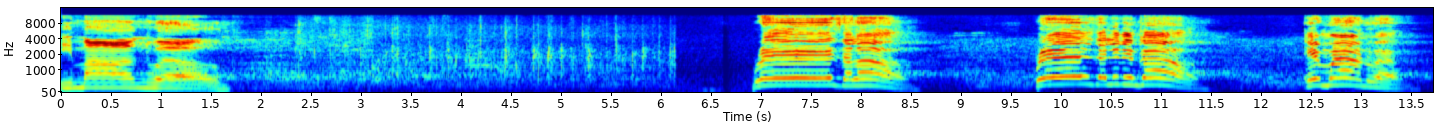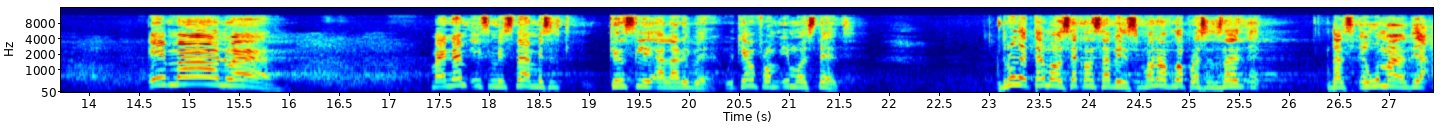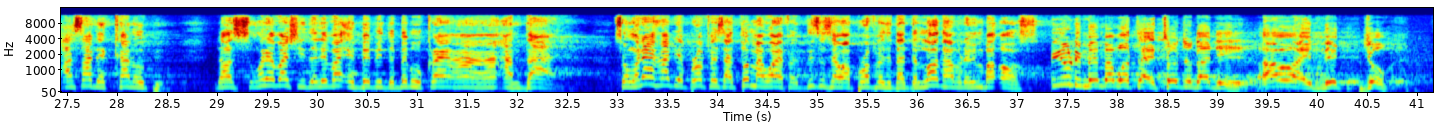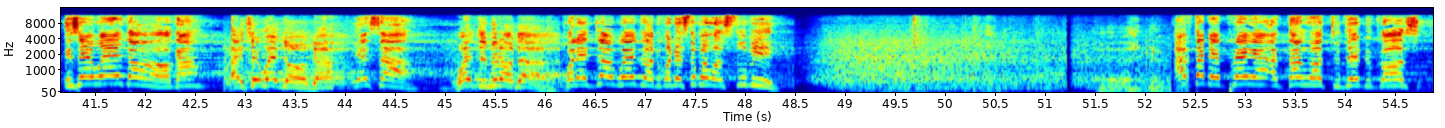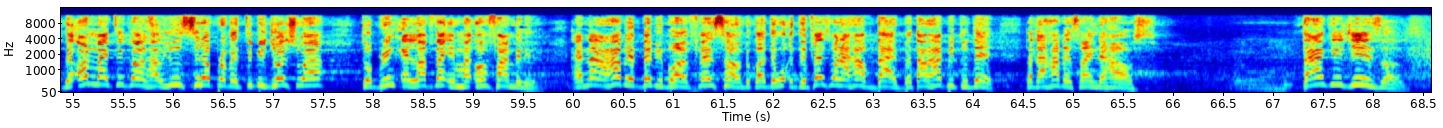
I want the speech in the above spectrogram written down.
Emmanuel. Praise the Lord. Praise the living God. Emmanuel. Emmanuel. My name is Mr. and Mrs. Kingsley Alaribe. We came from Imo State. During the time of second service, man of God prophesied eh, there's a woman there outside the canopy. That's whenever she deliver a baby, the baby will cry "Ah, ah," and die. So when I heard the prophecy, I told my wife, this is our prophecy that the Lord have remembered us. Do you remember what I told you that day? How I make joke. He said, well done, Oga. I say, well done, Oga. Yes, sir. What's the meaning of that? For the job, well done, because the stomach was too big. After the prayer, I thank God today because the Almighty God have used senior prophet TB Joshua to bring a laughter in my own family. And now I have a baby boy, first son, because the, the first one I have died. But I'm happy today that I have a son in the house. Thank you, Jesus.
